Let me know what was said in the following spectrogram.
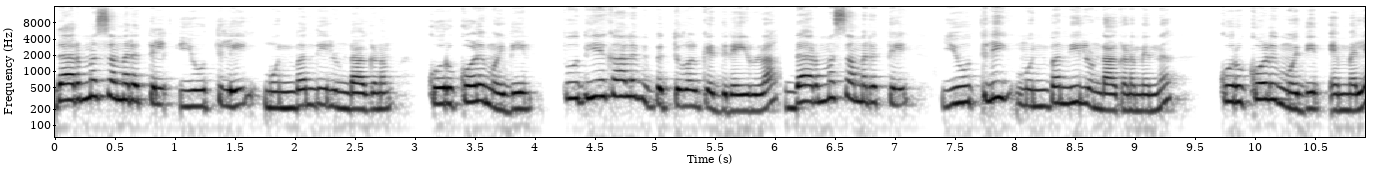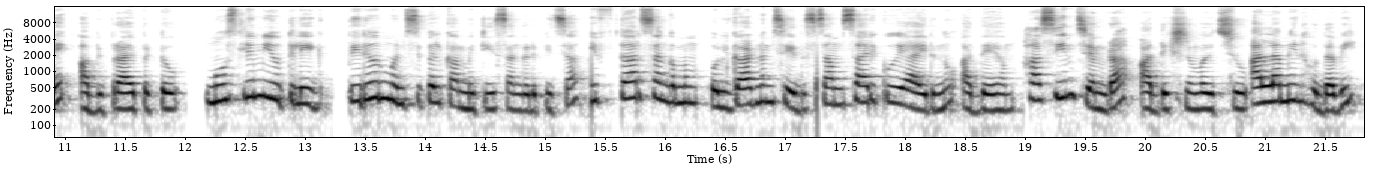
ധർമ്മസമരത്തിൽ യൂത്ത് ലീഗ് മുൻപന്തിയിലുണ്ടാകണം കുറുക്കോളി മൊയ്തീൻ. പുതിയ കാല വിപത്തുകൾക്കെതിരെയുള്ള ധർമ്മസമരത്തിൽ യൂത്ത് ലീഗ് മുൻപന്തിയിലുണ്ടാകണമെന്ന് Kurukkoli Moideen M L A അഭിപ്രായപ്പെട്ടു. Muslim youth league Tirur municipal committee സംഘടിപ്പിച്ച ഇഫ്താർ സംഗമം ഉദ്ഘാടനം ചെയ്ത് സംസാരിക്കുകയായിരുന്നു അദ്ദേഹം. ഹസീം ചെമ്പ്ര അധ്യക്ഷൻ വഹിച്ചു. അല്ലമീൻ ഹുദവി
